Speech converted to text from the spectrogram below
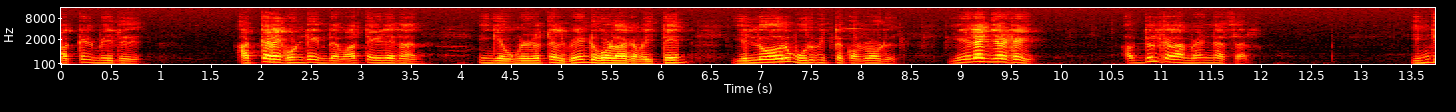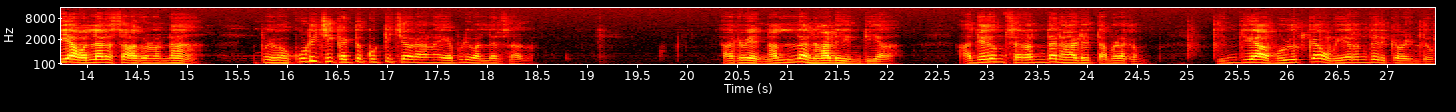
மக்கள் மீது அக்கறை கொண்டு இந்த வார்த்தைகளை நான் இங்கே உங்களிடத்தில் வேண்டுகோளாக வைத்தேன். எல்லோரும் ஒருமித்த குரலோடு இளைஞர்கள் அப்துல் கலாம் வேணார் சார்? இந்தியா வல்லரசு ஆகணும்னா இப்போ இவன் குடிச்சு கட்டு குட்டிச்சவரானா எப்படி வல்லரசு ஆகும் ஆகவே நல்ல நாடு இந்தியா. அதிலும் சிறந்த நாடு தமிழகம். இந்தியா முழுக்க உயர்ந்து இருக்க வேண்டும்.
